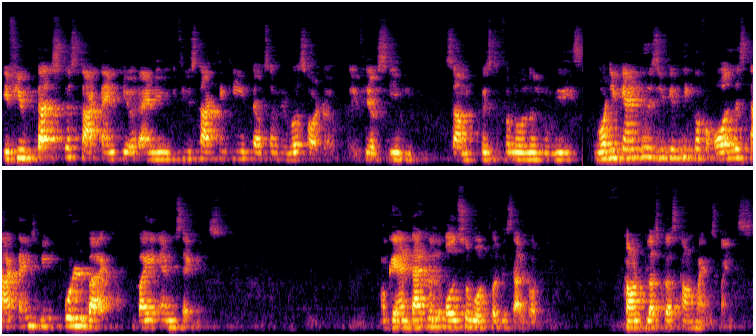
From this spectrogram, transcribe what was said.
if you touch the start time here and you, if you start thinking in terms of reverse order, if you have seen some Christopher Nolan movies, what you can do is you can think of all the start times being pulled back by m seconds. Okay, and that will also work for this algorithm. Count plus plus, count minus minus.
